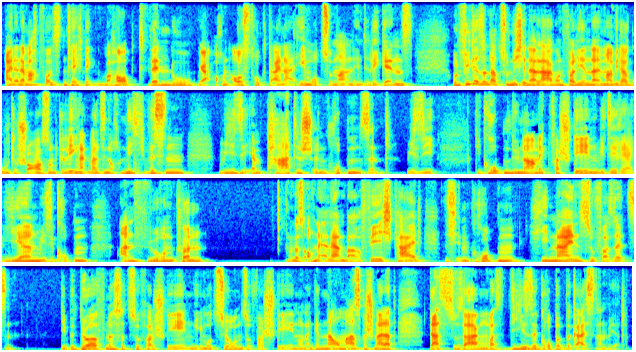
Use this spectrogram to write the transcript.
Eine der machtvollsten Techniken überhaupt, wenn du ja auch ein Ausdruck deiner emotionalen Intelligenz. Und viele sind dazu nicht in der Lage und verlieren da immer wieder gute Chancen und Gelegenheiten, weil sie noch nicht wissen, wie sie empathisch in Gruppen sind, wie sie die Gruppendynamik verstehen, wie sie reagieren, wie sie Gruppen anführen können. Und das ist auch eine erlernbare Fähigkeit, sich in Gruppen hineinzuversetzen, die Bedürfnisse zu verstehen, die Emotionen zu verstehen und dann genau maßgeschneidert das zu sagen, was diese Gruppe begeistern wird.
